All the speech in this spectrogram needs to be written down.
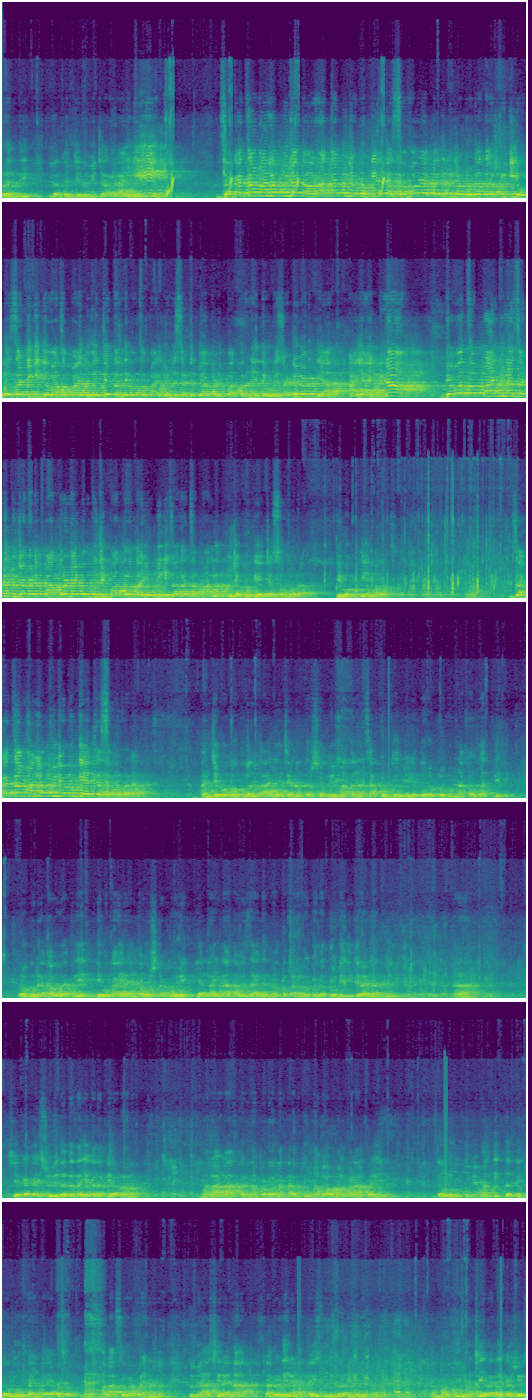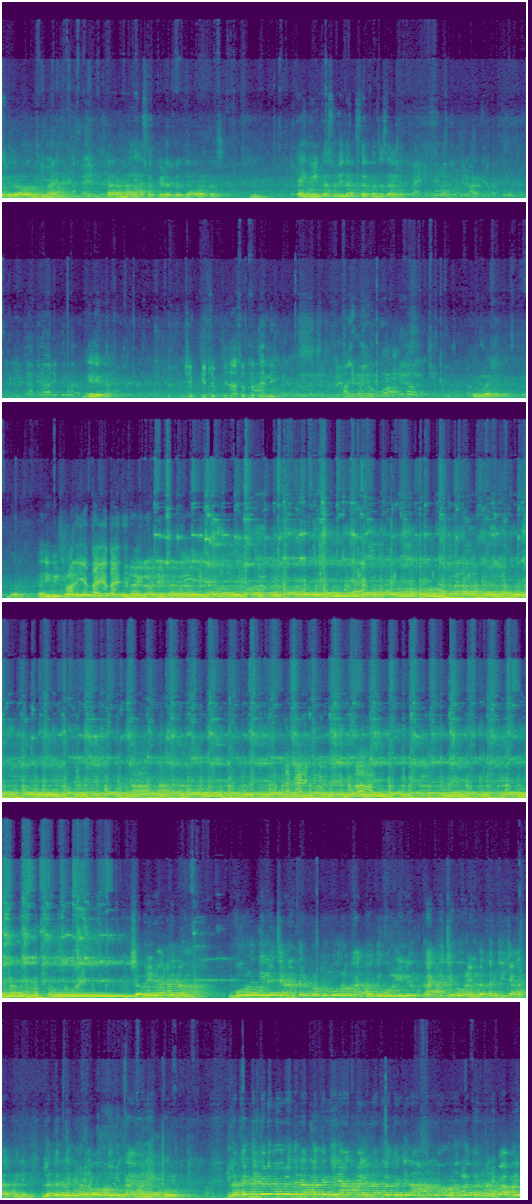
लखनजीनं विचारलं आई जगाचा मालक तुझ्या दारात आहे तुझ्या कुटियाच्या समोर आहे तरी तुझ्या डोळ्यात असू की एवढ्यासाठी की देवाचं पाय धुवायचे तर देवाचं पाय धुण्यासाठी तुझ्याकडे पात्र नाही तेवढ्यासाठी रडते आई ऐक ना देवाचं पाय धुण्यासाठी तुझ्याकडे पात्र नाही पण तुझी पात्रता एवढी की जगाचा मालक तुझ्या कुटियाच्या समोर आहे. ती बघते महाराज जगाचा मालक तुझ्या कुटियाच्या समोर आहे. आणि जेव्हा भगवंत आल्याच्यानंतर शबरी मातानं चाकून ठेवलेले बोर प्रभूंना खाऊ घातले. प्रभूला खाऊ घातले. देव काय राहील? उष्टा पोरे या लाईला आता जायला मला पता ना लोकांना तोंडी दिक राहणार नाही. हा? शेका काही सुविधा दादा एखादा फिरावा ना मला आडात करणं पडला ना कारण तुम्हाला भाव मला कळायला पाहिजे. जवळून तुम्ही मला दिखतात नाही. जवळून काही काय बसाव. मला असं वाटत ना तुम्ही अशी राहणार का रडी राहणार काहीच सुधीर राहणार मग. तुम्ही चेहरा ते कशा सुधरावं तुम्हाला कारण मला हसत खेळत ते आवडतच. काही नाही का सुविधा सरपंच साहेब? गेले का? चिपकी चिपकी जात होत नाही का? बरं. हरी विठ्ठल अरे येता येता लखनजीच्या हातात दिले. लखनजी म्हणे भाऊ तुम्ही काय म्हणे या लखनजीकडे बोर दिनात लखनजीने हात मालिनात लखनजी रामन माऊन लखन म्हणे बापरे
